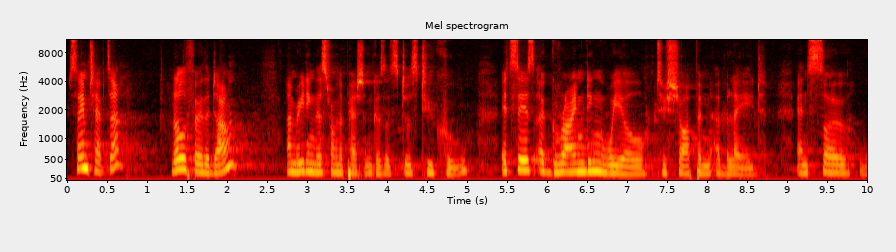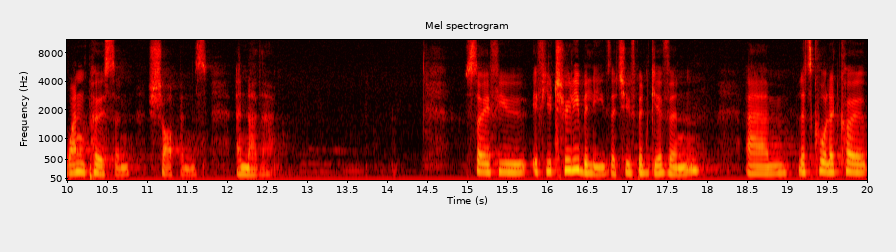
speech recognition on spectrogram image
Same chapter, a little further down. I'm reading this from the Passion because it's just too cool. It says, A grinding wheel to sharpen a blade, and so one person sharpens another. So if you, if you truly believe that you've been given, um, let's call it co,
